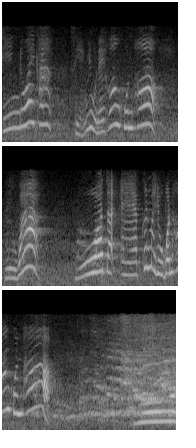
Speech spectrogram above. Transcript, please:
จริงด้วยค่ะ เสียงอยู่ในห้องคุณพ่อ หรือว่าวัวจะแอบขึ้นมาอยู่บนห้องคุณพ่ออม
